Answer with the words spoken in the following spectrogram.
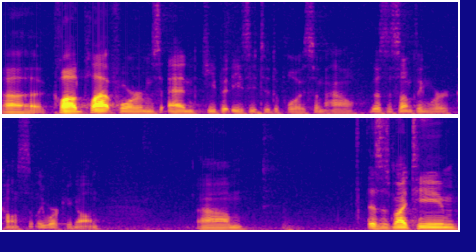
uh, cloud platforms and keep it easy to deploy somehow? This is something we're constantly working on. Um, this is my team.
